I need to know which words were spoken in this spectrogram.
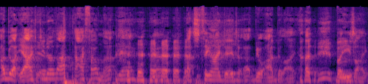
I'd be like, "Yeah, I, Yeah. you know that I found that. Yeah, yeah, that's the thing I did." That'd be what I'd be like. but he's like,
